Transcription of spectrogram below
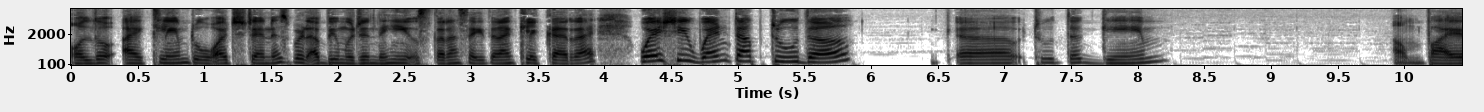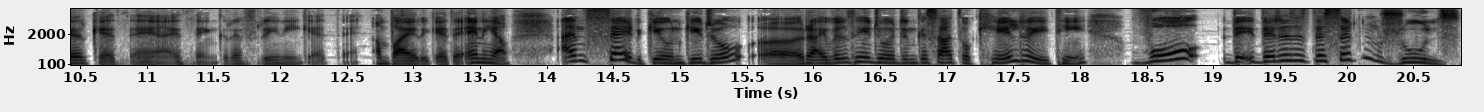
although I claim to watch tennis but अभी मुझे नहीं उस तरह सही तरह क्लिक कर रहा है. Way she went up to the to the game umpire कहते हैं आई थिंक रेफरी नहीं कहते हैं, अंपायर ही कहते हैं. एनी हाउ एंड सेड कि उनकी जो राइवल थी, जो जिनके साथ वो खेल रही थी, वो देर इज़ सर्टन रूल्स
